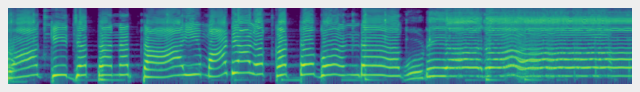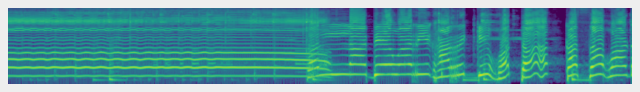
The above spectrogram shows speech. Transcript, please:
ಜಾಕಿ ಜತನ ತಾಯಿ ಮಾಡ್ಯಾಳ ಕಟ್ಟಗೊಂಡ ಗುಡಿಯಾಗ. ಕಲ್ಲ ದೇವರಿಗೆ ಹರಕಿ ಹೊತ್ತ ಕಸ ಹೊಡ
